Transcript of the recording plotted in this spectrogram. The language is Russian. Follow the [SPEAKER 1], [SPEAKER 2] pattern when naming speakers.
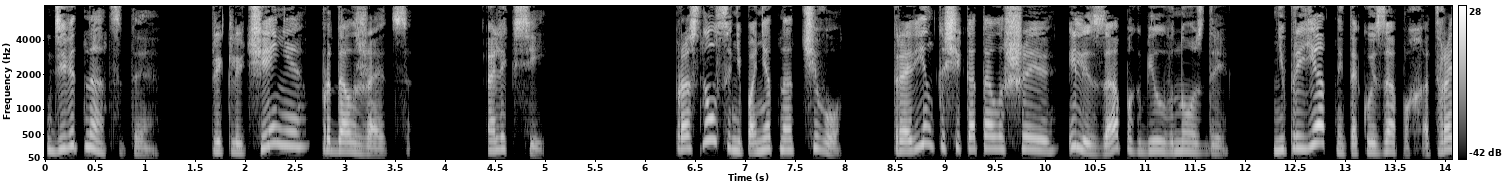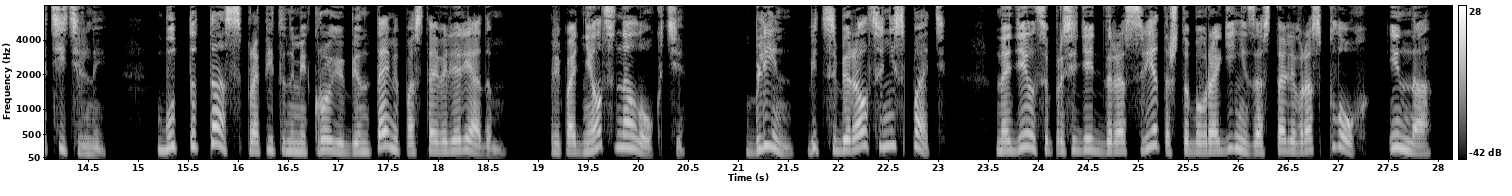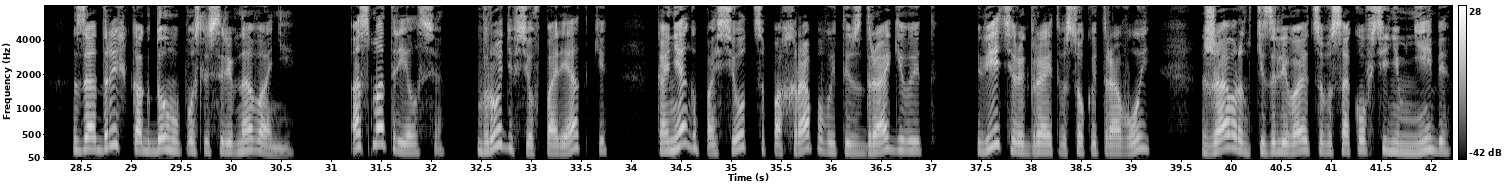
[SPEAKER 1] Девятнадцатое. Приключения продолжаются. Алексей. Проснулся непонятно от чего. Травинка щекотала шею или запах бил в ноздри. Неприятный такой запах, отвратительный. Будто таз с пропитанными кровью бинтами поставили рядом. Приподнялся на локте. Блин, ведь собирался не спать. Надеялся просидеть до рассвета, чтобы враги не застали врасплох. И на — задрых, как дома после соревнований. Осмотрелся. Вроде все в порядке. Коняга пасется, похрапывает и вздрагивает. Ветер играет высокой травой. Жаворонки заливаются высоко в синем небе.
